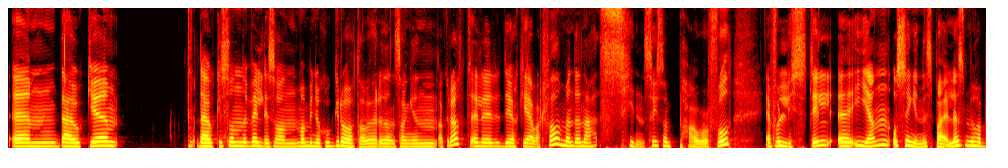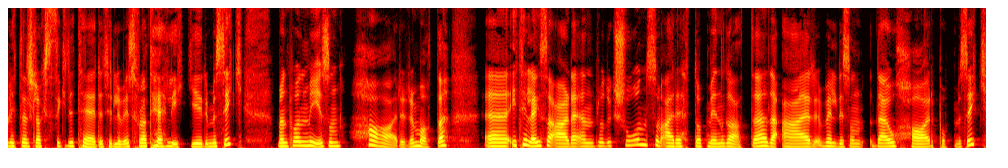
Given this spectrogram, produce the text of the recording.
Um, det er jo ikke det er jo ikke sånn veldig sånn Man begynner jo ikke å gråte av å høre denne sangen, akkurat. Eller det gjør ikke jeg, i hvert fall. Men den er sinnssykt sånn powerful. Jeg får lyst til, uh, igjen, å synge den i speilet, som jo har blitt et slags kriterium, tydeligvis, for at jeg liker musikk. Men på en mye sånn hardere måte. Uh, I tillegg så er det en produksjon som er rett opp min gate. Det er veldig sånn Det er jo hard popmusikk.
